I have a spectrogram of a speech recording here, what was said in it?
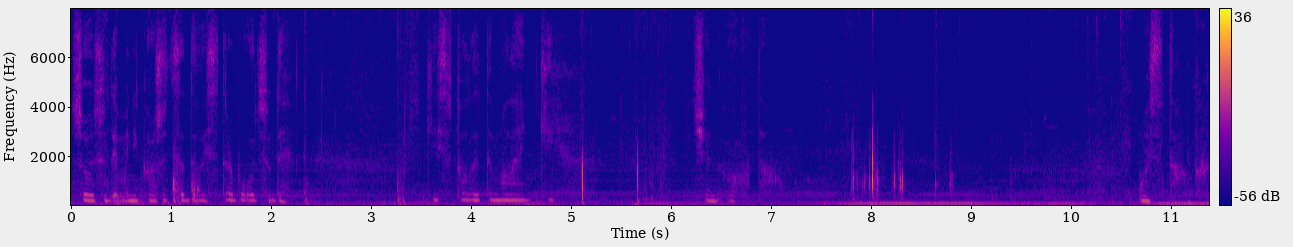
Що ось сюди, мені кажеться, дивись, треба от сюди. Якийсь втолити маленький. Чи два, да. Ось так.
